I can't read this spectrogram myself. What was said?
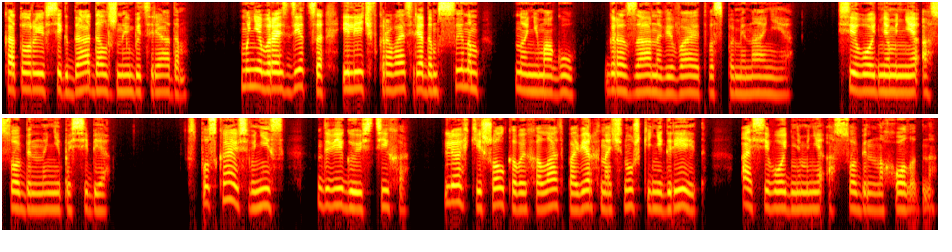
которые всегда должны быть рядом. Мне бы раздеться и лечь в кровать рядом с сыном, но не могу. Гроза навевает воспоминания. Сегодня мне особенно не по себе. Спускаюсь вниз, двигаюсь тихо. Легкий шелковый халат поверх ночнушки не греет, а сегодня мне особенно холодно.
